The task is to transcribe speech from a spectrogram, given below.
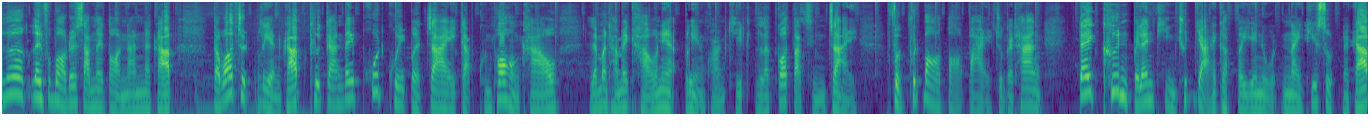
เลิกเล่นฟุตบอลด้วยซ้ำในตอนนั้นนะครับ แต่ว่าจุดเปลี่ยนครับคือการได้พูดคุยเปิดใจกับคุณพ่อของเขา และมันทำให้เขาเนี่ยเปลี่ยนความคิดแล้วก็ตัดสินใจ ฝึกฟุตบอลต่อไปจนกระทั่ง ได้ขึ้นไปเล่นทีมชุดใหญ่ให้กับเฟยนูดในที่สุดนะครับ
